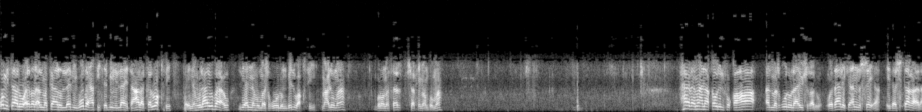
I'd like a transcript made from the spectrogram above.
ومثاله أيضا المكان الذي وضع في سبيل الله تعالى كالوقف فإنه لا يباع لأنه مشغول بالوقف. معلومة؟ برونسر شرح منظومة. هذا معنى قول الفقهاء المشغول لا يشغل وذلك أن الشيء إذا اشتغل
